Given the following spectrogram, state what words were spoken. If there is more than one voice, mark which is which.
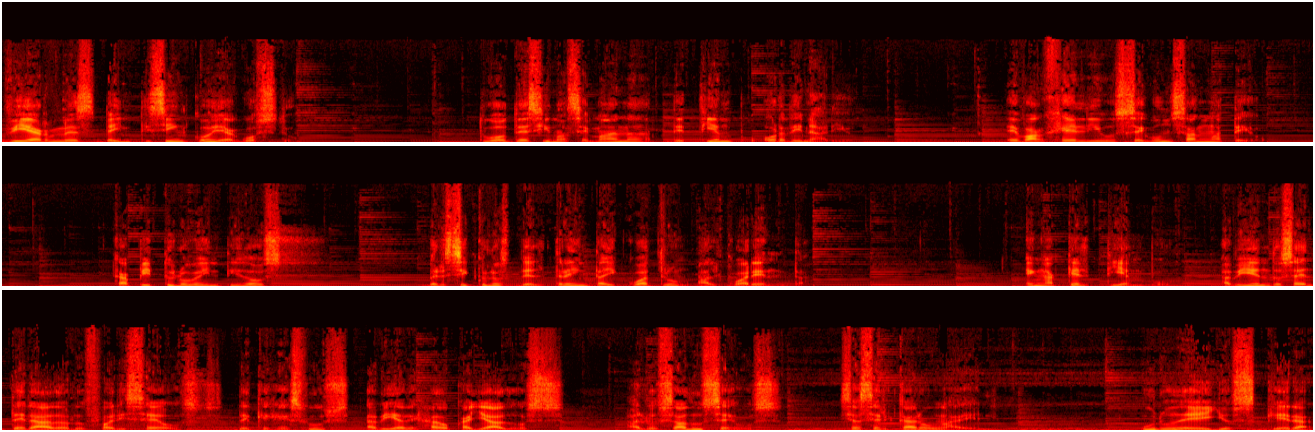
Speaker 1: Viernes 25 de agosto. Duodécima semana de tiempo ordinario. Evangelio según San Mateo. Capítulo 22. Versículos del 34 al 40. En aquel tiempo, habiéndose enterado los fariseos de que Jesús había dejado callados a los saduceos, se acercaron a él. Uno de ellos, que era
